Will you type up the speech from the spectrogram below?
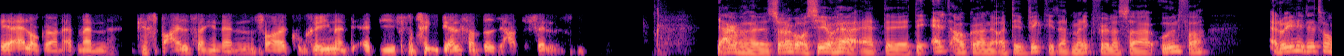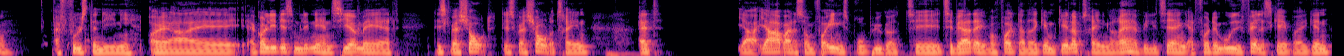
det er altafgørende, at man kan spejle sig hinanden for at kunne grine af de ting, vi alle sammen ved, vi har til fælles. Jakob øh, Søndergaard siger jo her, at øh, det er alt afgørende, og det er vigtigt, at man ikke føler sig udenfor. Er du enig i det, Tor? Jeg er fuldstændig enig. Og jeg, øh, jeg går godt det, som Lindy han siger med, at det skal være sjovt. Det skal være sjovt at træne. At jeg, jeg arbejder som foreningsbrobygger til, til hverdag, hvor folk, der har været igennem genoptræning og rehabilitering, at få dem ud i fællesskaber igen.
